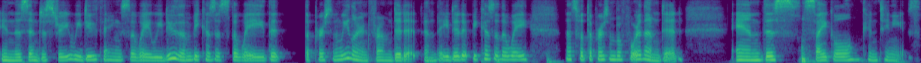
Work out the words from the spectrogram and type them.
in this industry, we do things the way we do them because it's the way that the person we learned from did it and they did it because of the way that's what the person before them did. And this cycle continues.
